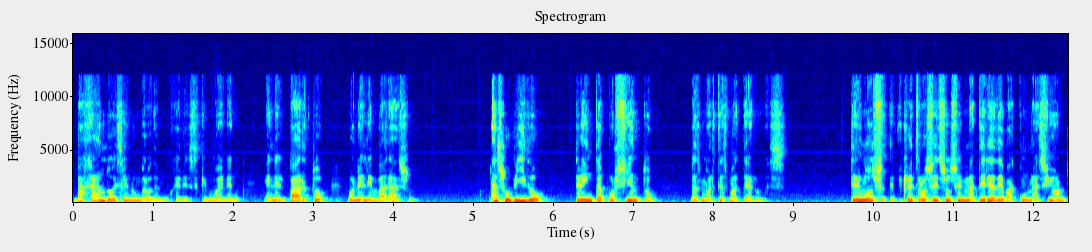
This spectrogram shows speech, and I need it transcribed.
bajando ese número de mujeres que mueren en el parto o en el embarazo. Ha subido 30% las muertes maternas. Tenemos retrocesos en materia de vacunación.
